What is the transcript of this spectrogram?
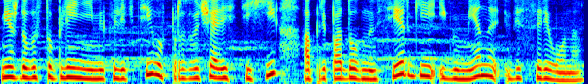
Между выступлениями коллективов прозвучали стихи о преподобном Сергии игумена Виссариона.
